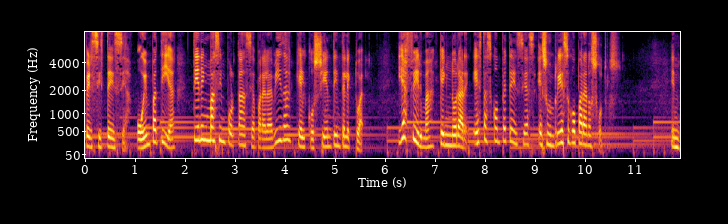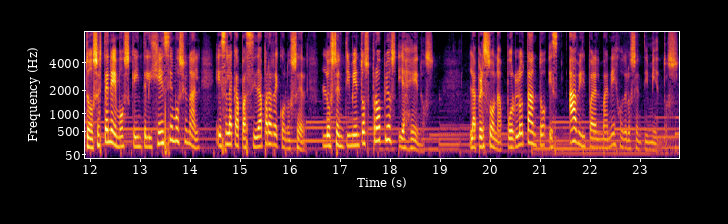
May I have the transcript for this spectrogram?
persistencia o empatía tienen más importancia para la vida que el cociente intelectual y afirma que ignorar estas competencias es un riesgo para nosotros. Entonces tenemos que inteligencia emocional es la capacidad para reconocer los sentimientos propios y ajenos. La persona, por lo tanto, es hábil para el manejo de los sentimientos.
